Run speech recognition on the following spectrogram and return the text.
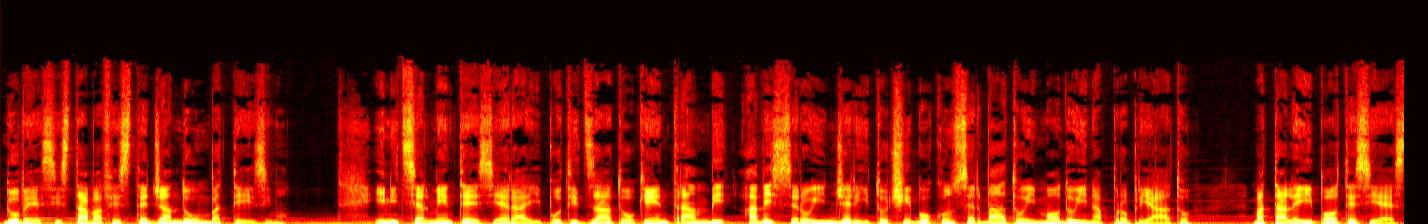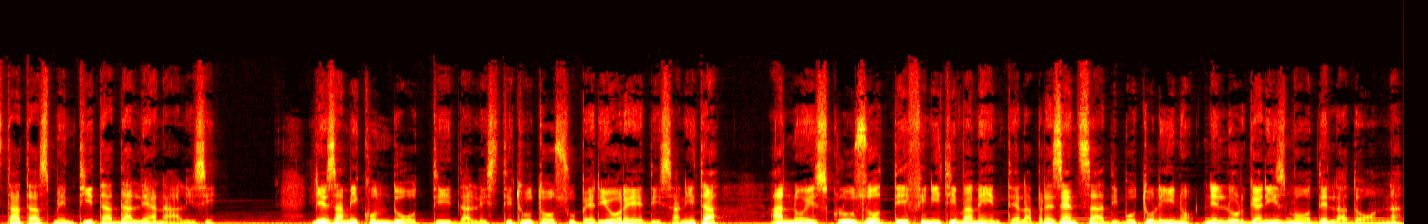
dove si stava festeggiando un battesimo. Inizialmente si era ipotizzato che entrambi avessero ingerito cibo conservato in modo inappropriato, ma tale ipotesi è stata smentita dalle analisi. Gli esami condotti dall'Istituto Superiore di Sanità hanno escluso definitivamente la presenza di botulino nell'organismo della donna,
